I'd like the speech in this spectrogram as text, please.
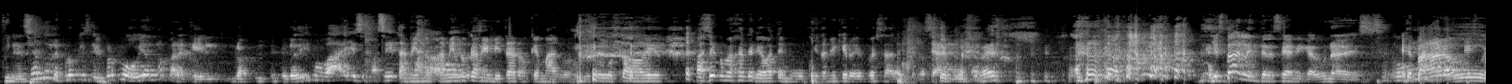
financiando el propio, el propio gobierno para que el, lo- el periodismo vaya y se pase. También, a mí nunca me invitaron, qué malo. Me hubiese gustado ir. Así como hay gente que va a Temuco, yo también quiero ir pues a la Interoceánica, ¿sabes? yo estaba en la Interoceánica alguna vez. ¿Te pagaron? Uy, uy, uy,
